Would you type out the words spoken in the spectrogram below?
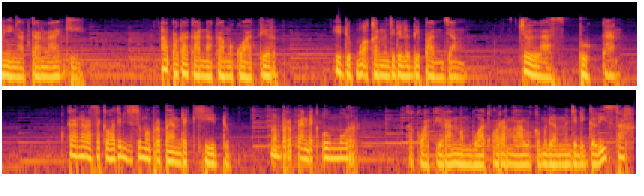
mengingatkan lagi Apakah karena kamu khawatir hidupmu akan menjadi lebih panjang? Jelas bukan. Karena rasa khawatir justru memperpendek hidup, memperpendek umur. Kekhawatiran membuat orang lalu kemudian menjadi gelisah,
